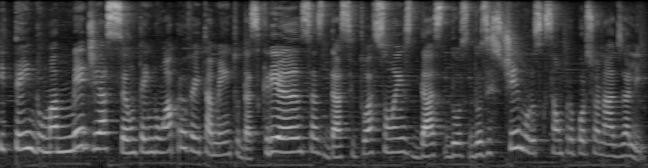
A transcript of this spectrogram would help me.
e tendo uma mediação, tendo um aproveitamento das crianças, das situações, das, dos, dos estímulos que são proporcionados ali.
